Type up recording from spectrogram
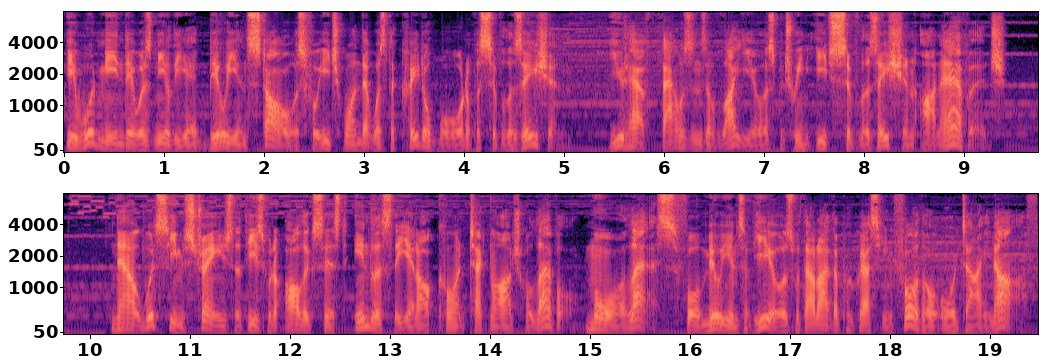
It would mean there was nearly a billion stars for each one that was the cradle world of a civilization. You'd have thousands of light years between each civilization on average, now, it would seem strange that these would all exist endlessly at our current technological level, more or less, for millions of years without either progressing further or dying off.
